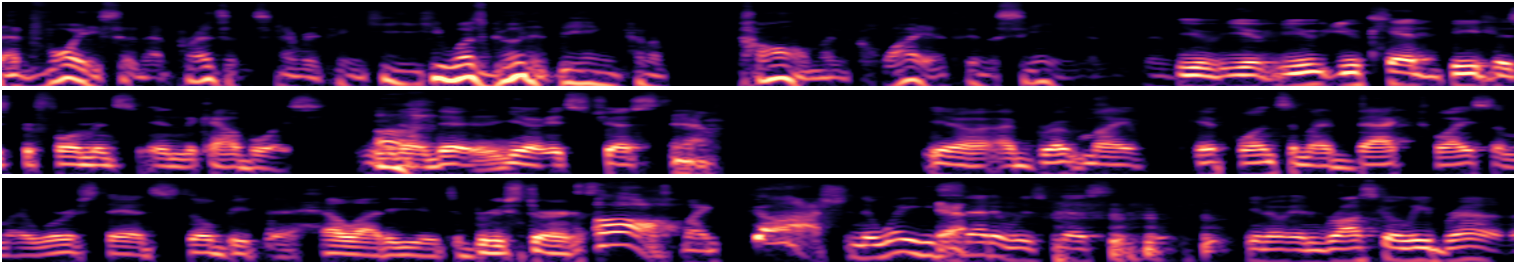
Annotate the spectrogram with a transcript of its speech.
that voice and that presence and everything, he he was good at being kind of calm and quiet in the scene. And, and You you you you can't beat his performance in the Cowboys. You know, Oh. you know, it's just Yeah. you know, I broke my hip once and my back twice on my worst day. I'd still beat the hell out of you to Bruce Dern. Oh my gosh. And the way he Yeah. said it was just, you know, and Roscoe Lee Browne,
